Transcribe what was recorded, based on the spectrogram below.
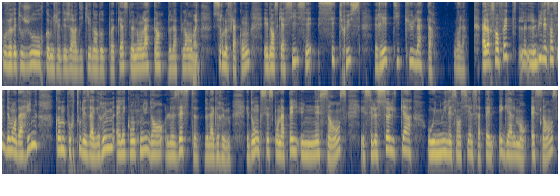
vous verrez toujours, comme je l'ai déjà indiqué dans d'autres podcasts, le nom latin de la plante Ouais. sur le flacon. Et dans ce cas-ci, c'est Citrus reticulata. Voilà. Alors, c'est en fait, l'huile essentielle de mandarine, comme pour tous les agrumes, elle est contenue dans le zeste de l'agrume. Et donc, c'est ce qu'on appelle une essence. Et c'est le seul cas où une huile essentielle s'appelle également essence,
